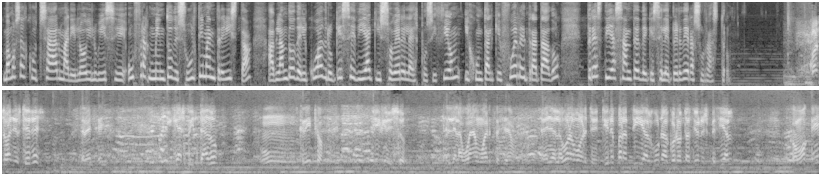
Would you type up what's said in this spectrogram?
Vamos a escuchar, Mariló y Luis, eh, un fragmento de su última entrevista hablando del cuadro que ese día quiso ver en la exposición y junto al que fue retratado tres días antes de que se le perdiera su rastro. ¿Cuántos años tienes? Trece. ¿Y qué has pintado? Un Cristo. ¿Qué Cristo? El de la buena muerte se llama. El de la buena muerte. ¿Tiene para ti alguna connotación especial? ¿Cómo qué?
